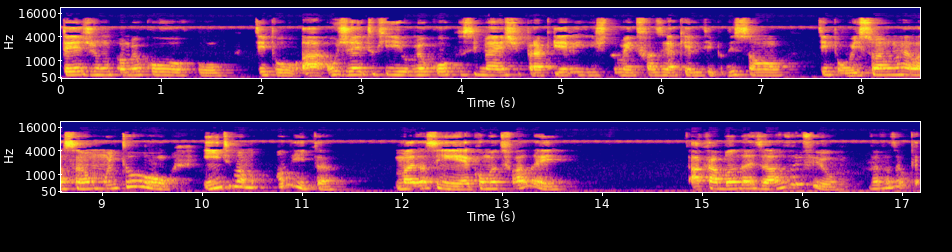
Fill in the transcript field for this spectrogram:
ter junto ao meu corpo, tipo, a, o jeito que o meu corpo se mexe para aquele instrumento fazer aquele tipo de som. Tipo, isso é uma relação muito íntima, muito bonita. Mas, assim, é como eu te falei. Acabando as árvores, fio, vai fazer o quê?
